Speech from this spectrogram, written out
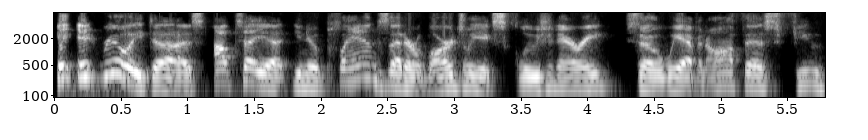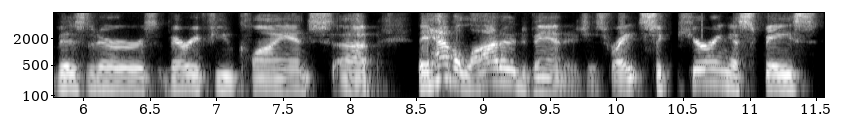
It, it, really does. I'll tell you, you know, plans that are largely exclusionary. So we have an office, few visitors, very few clients. Uh, they have a lot of advantages, right? Securing a space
